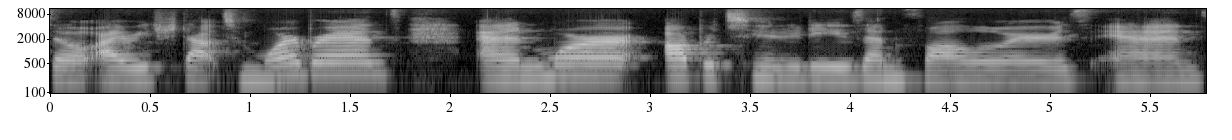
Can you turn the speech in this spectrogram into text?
So I reached out to more brands and more opportunities and followers. And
